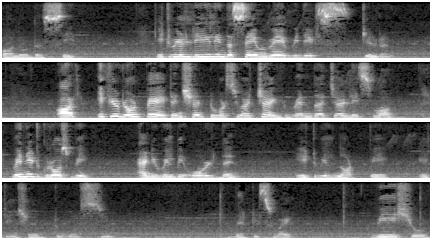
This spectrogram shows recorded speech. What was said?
follow the same. It will deal in the same way with its children. Or if you don't pay attention towards your child when the child is small, when it grows big and you will be old then, it will not pay attention towards you. That is why we should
